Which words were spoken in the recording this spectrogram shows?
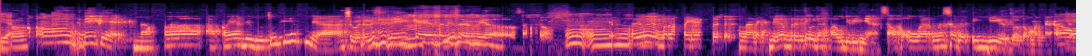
iya. Oh, jadi kayak kenapa apa yang dibutuhin ya? Sebenarnya jadi kayak tadi sambil tapi menarik menarik. Dia berarti udah tahu dirinya. Self awareness udah tinggi gitu temennya. Self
